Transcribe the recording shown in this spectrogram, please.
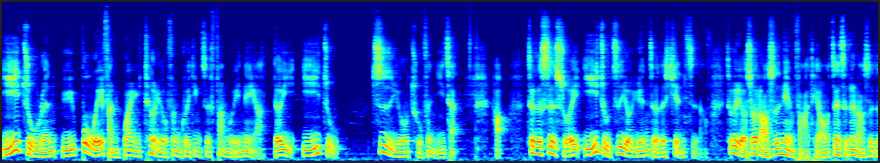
遗嘱人于不违反关于特留份规定之范围内啊，得以遗嘱自由处分遗产。好。这个是所谓遗嘱自由原则的限制啊，这个有时候老师念法条，再次跟老师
